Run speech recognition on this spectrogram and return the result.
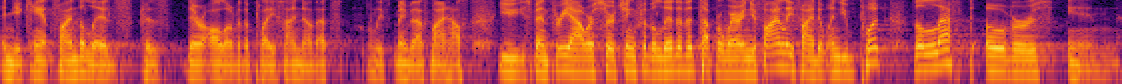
and you can't find the lids because they're all over the place. I know that's at least maybe that's my house. You, you spend three hours searching for the lid of the Tupperware, and you finally find it when you put the leftovers in.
